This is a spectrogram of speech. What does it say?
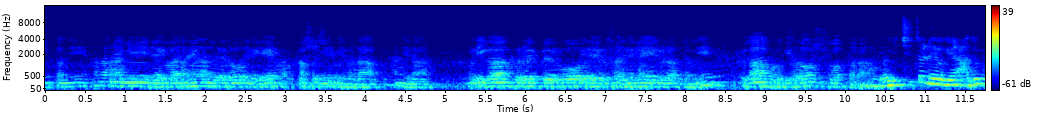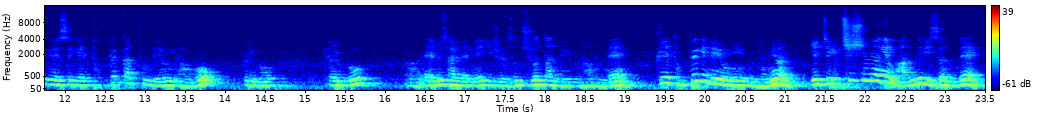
했더니 하나님이 내가 행한 대로 내게 갚으심이로다 하니라. 우리가 그를 끌고 예루살렘에 이르렀더니 그가 거기서 죽었더라. 어, 여기 7절 내용에 아도니 베색의 독백 같은 내용이 나오고 그리고 결국 어, 에루살렘에 이르러서 죽었다는 내용이 나오는데 그의 독백의 내용이 뭐냐면 옛적에 70명의 왕들이 있었는데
